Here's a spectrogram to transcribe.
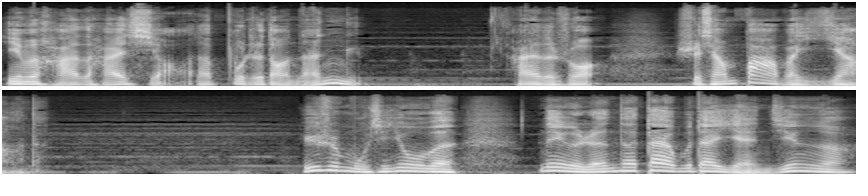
因为孩子还小，他不知道男女。孩子说：“是像爸爸一样的。”于是母亲又问：“那个人他戴不戴眼镜啊？”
